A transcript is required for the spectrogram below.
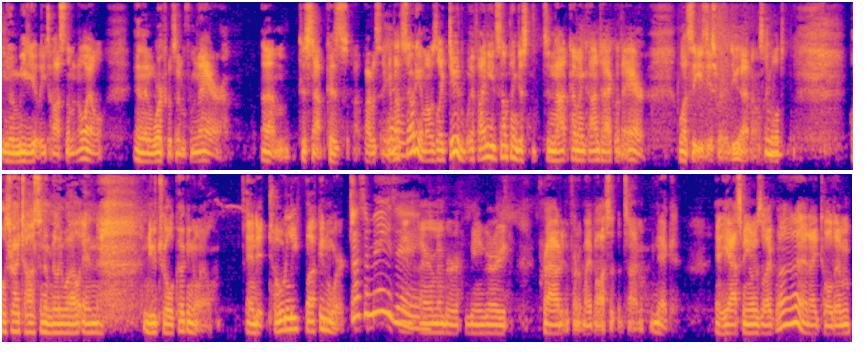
you immediately toss them in oil and then worked with them from there? um, to stop because I was thinking about sodium. I was like, dude, if I need something just to not come in contact with the air, what's the easiest way to do that? And I was like, well, we'll try tossing them really well in neutral cooking oil. And it totally fucking worked. That's And amazing. I remember being very proud in front of my boss at the time, Nick. And he asked me, I was like, well, and I told him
